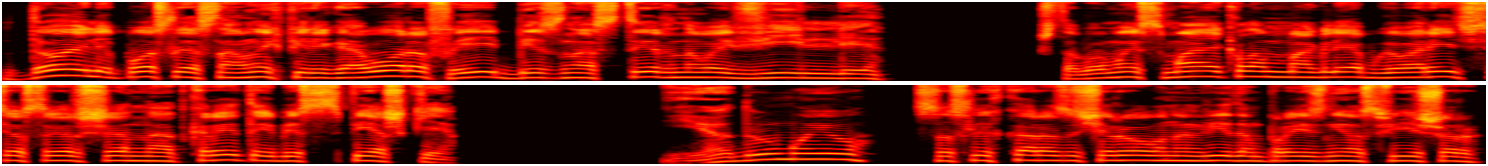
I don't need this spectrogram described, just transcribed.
До или после основных переговоров и безнастырного Вилли, чтобы мы с Майклом могли обговорить все совершенно открыто и без спешки. «Я думаю», — со слегка разочарованным видом произнес Фишер,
